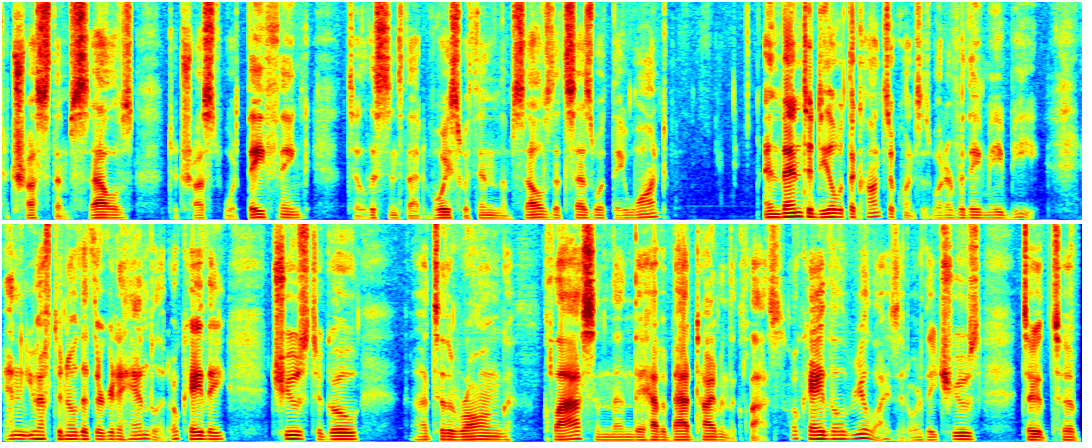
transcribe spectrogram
to trust themselves, to trust what they think, to listen to that voice within themselves that says what they want and then to deal with the consequences, whatever they may be. And you have to know that they're going to handle it. Okay, they choose to go uh, to the wrong class and then they have a bad time in the class. Okay, they'll realize it. Or they choose to, to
